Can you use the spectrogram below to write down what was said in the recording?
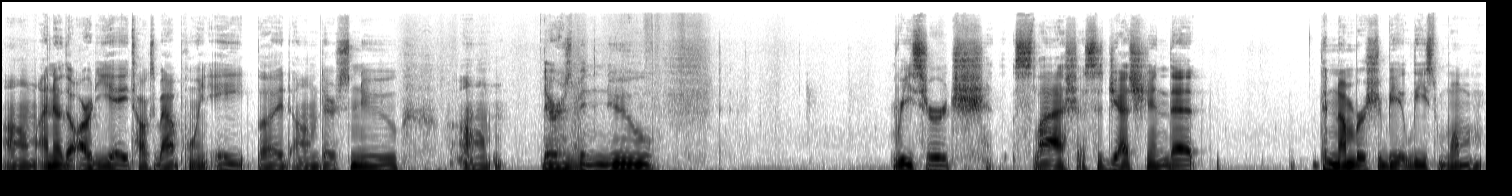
Um, I know the RDA talks about 0.8, but um, there's new, um, there has been new research slash a suggestion that the number should be at least 1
